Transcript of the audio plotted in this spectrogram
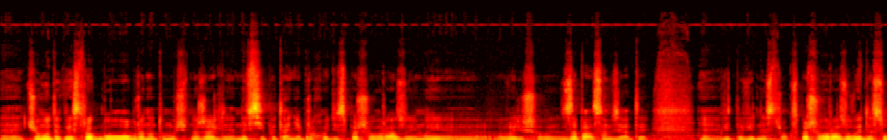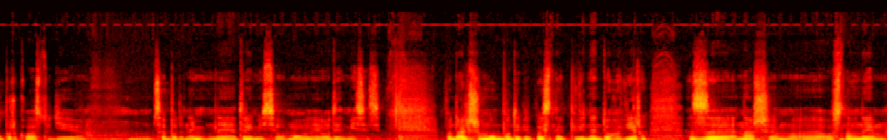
Е, Чому такий строк було обрано? Тому що, на жаль, не всі питання проходять з першого разу, і ми е, вирішили з запасом взяти е, відповідний строк. З першого разу вийде супер клас, тоді це буде не- три місяці, а умовно один місяць. Подальшому буде підписаний відповідний договір з нашим основним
